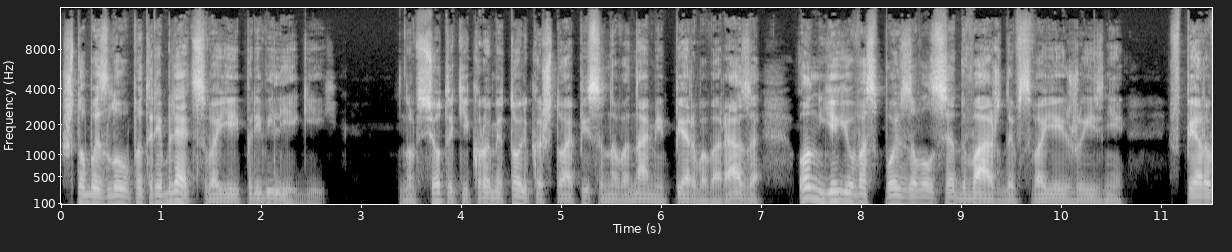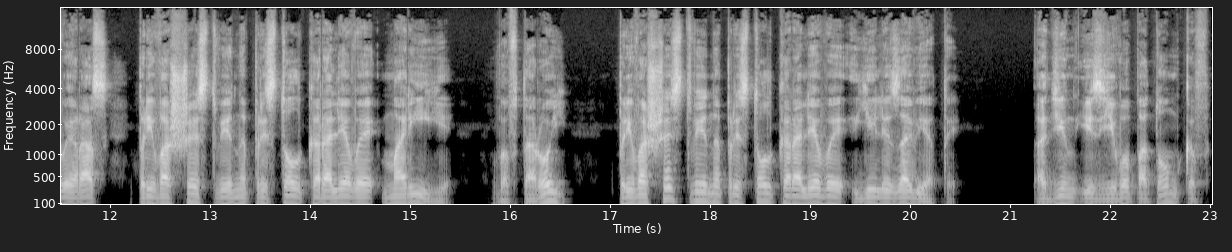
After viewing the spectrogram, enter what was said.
чтобы злоупотреблять своей привилегией. Но все-таки, кроме только что описанного нами первого раза, он ею воспользовался дважды в своей жизни. В первый раз при восшествии на престол королевы Марии, во второй – при восшествии на престол королевы Елизаветы. Один из его потомков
